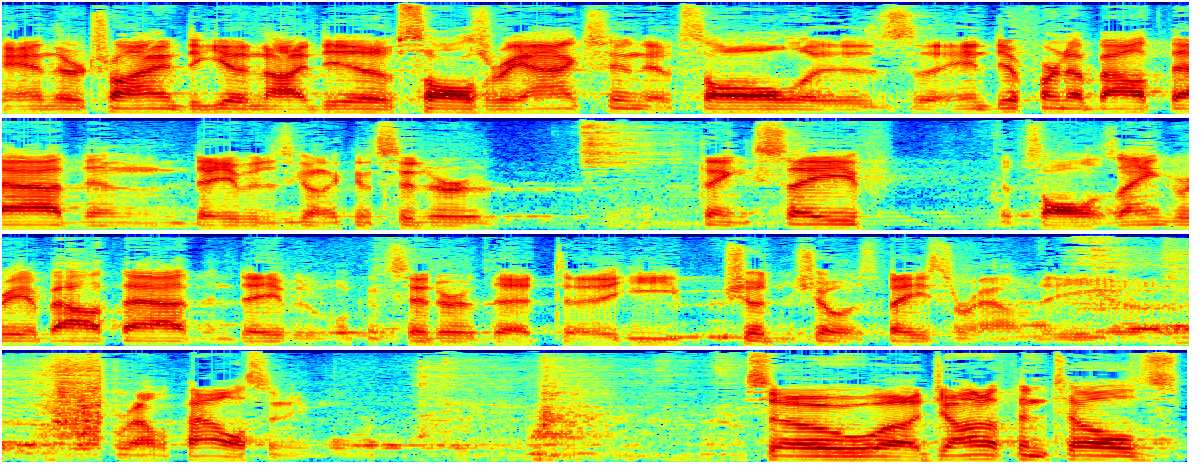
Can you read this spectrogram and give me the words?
And they're trying to get an idea of Saul's reaction. If Saul is uh, indifferent about that, then David is going to consider things safe. If Saul is angry about that, then David will consider that uh, he shouldn't show his face around the uh, around the palace anymore. So uh, Jonathan tells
